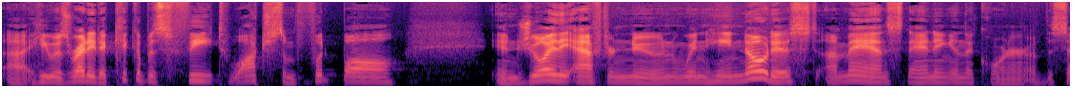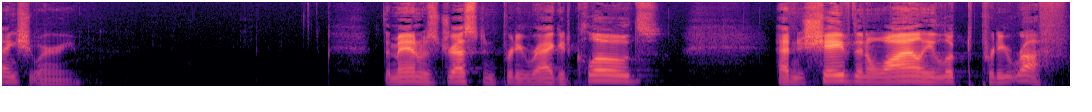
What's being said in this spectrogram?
Uh, he was ready to kick up his feet, watch some football, enjoy the afternoon when he noticed a man standing in the corner of the sanctuary. The man was dressed in pretty ragged clothes, hadn't shaved in a while, he looked pretty rough.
